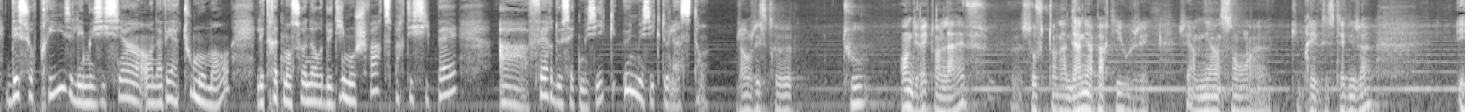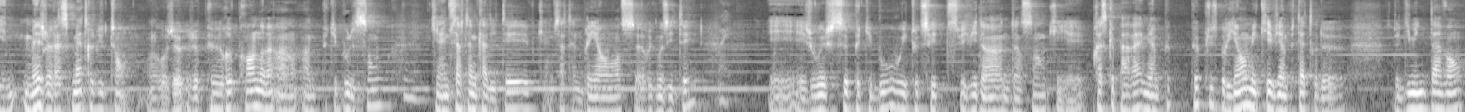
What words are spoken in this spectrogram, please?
Des surprises, les musiciens en avaient à tout moment. Les traitements sonores de Dimo Schwartz participaient à faire de cette musique une musique de l'instant. J'enregistre tout en direct, en live, euh, sauf dans la dernière partie où j'ai amené un son euh, qui préexistait déjà. Et, mais je reste maître du temps. je, peux reprendre un, petit bout de son mm. qui a une certaine qualité, qui a une certaine brillance, euh, rugosité, et, jouer ce petit bout et tout de suite suivi d'un son qui est presque pareil, mais un peu, peu plus brillant, mais qui vient peut-être de, de 10 minutes d'avant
